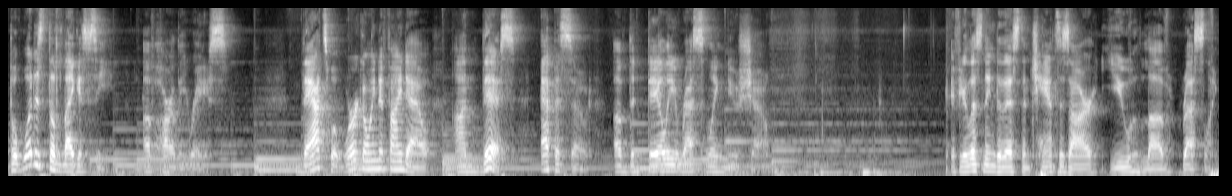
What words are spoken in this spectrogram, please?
But what is the legacy of Harley Race? That's what we're going to find out on this episode of the Daily Wrestling News Show. If you're listening to this, then chances are you love wrestling.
